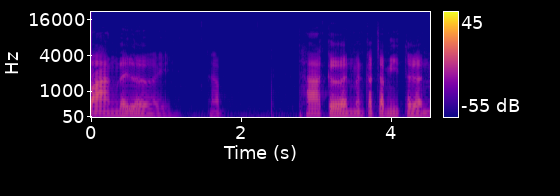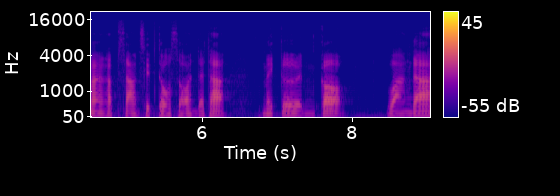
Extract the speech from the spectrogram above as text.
วางได้เลยครับ ถ้าเกินมันก็จะมีเตือนมาครับ 30 ตัวอักษร แต่ถ้าไม่เกินก็วางได้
